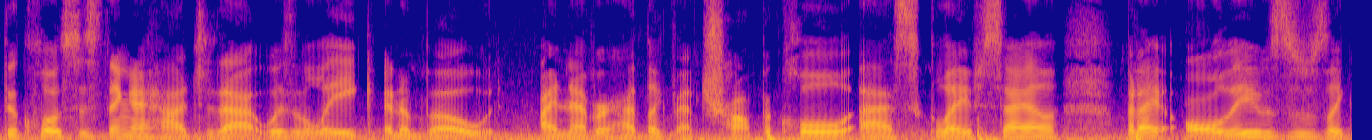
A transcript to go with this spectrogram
the closest thing I had to that was a lake and a boat. I never had like that tropical esque lifestyle, but I always was like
